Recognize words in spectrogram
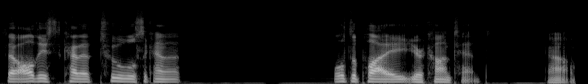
so all these kind of tools to kind of multiply your content. Um,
